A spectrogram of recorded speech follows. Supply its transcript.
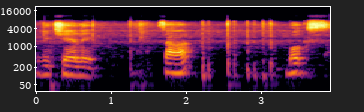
vichele. Sawa, box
